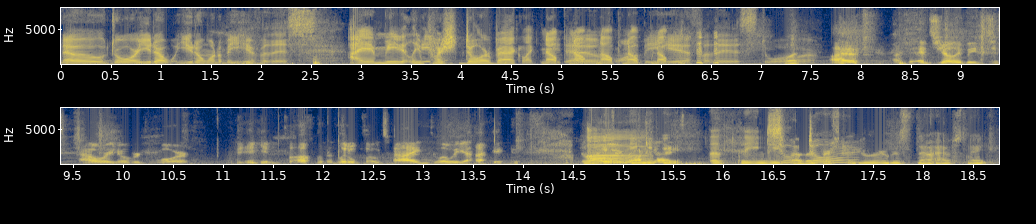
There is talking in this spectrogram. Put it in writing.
No, Door, you don't you don't want to be here for this. I immediately push door back like nope, you nope, don't nope, wanna nope, be nope. here for this, Door. What? I, and Jellybean's just towering over Dwarf, big and buff with a little bow tie and glowy eyes. Do I Um, see that the so other door- person in the room is now half snake?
